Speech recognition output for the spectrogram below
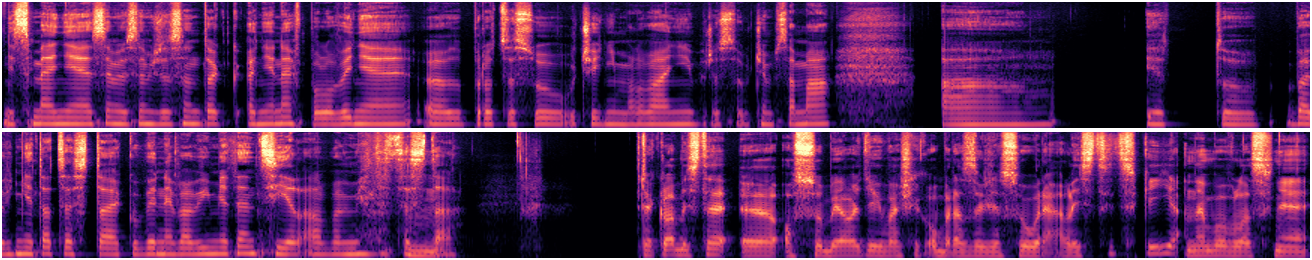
Nicméně si myslím, že jsem tak ani ne v polovině eh, procesu učení malování, protože se učím sama a je to, baví mě ta cesta, jakoby nebaví mě ten cíl, ale baví mě ta cesta. Hmm. Řekla byste uh, o sobě, o těch vašich obrazech, že jsou realistický, anebo vlastně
